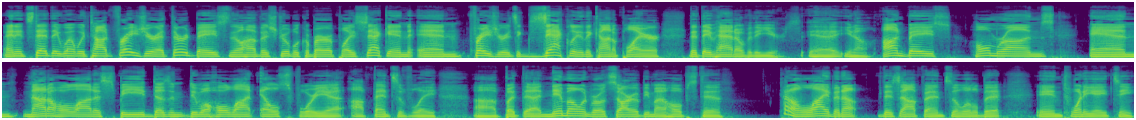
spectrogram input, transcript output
and instead they went with Todd Frazier at third base, and they'll have Asdrubal Cabrera play second, and Frazier is exactly the kind of player that they've had over the years. Uh, you know, on base, home runs, and not a whole lot of speed. Doesn't do a whole lot else for you offensively. Uh, but uh, Nimmo and Rosario would be my hopes to kind of liven up this offense a little bit in 2018.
